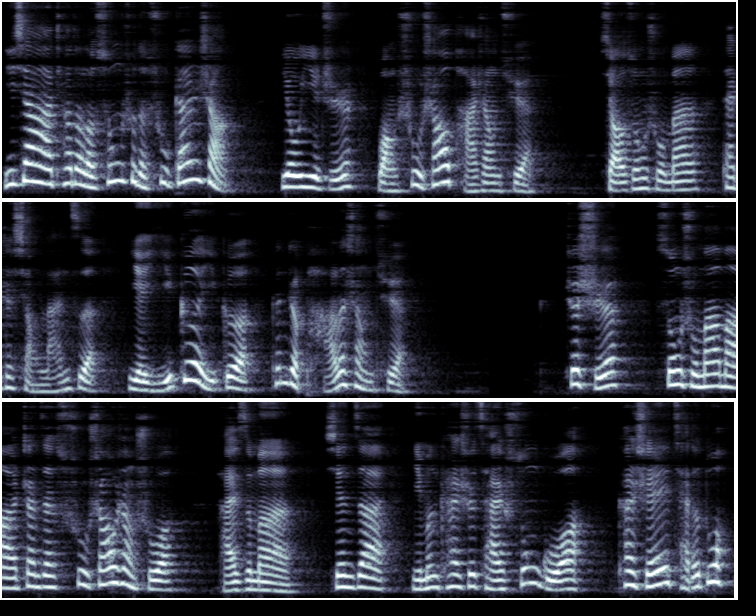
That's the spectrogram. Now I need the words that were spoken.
一下跳到了松树的树干上，又一直往树梢爬上去。小松鼠们带着小篮子，也一个一个跟着爬了上去。这时，松鼠妈妈站在树梢上说：“孩子们，现在你们开始采松果，看谁采的多。”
